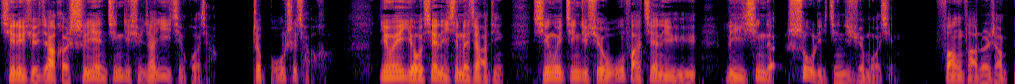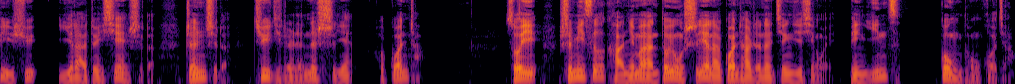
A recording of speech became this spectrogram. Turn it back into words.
心理学家和实验经济学家一起获奖，这不是巧合。因为有限理性的假定，行为经济学无法建立于理性的数理经济学模型，方法论上必须依赖对现实的、真实的、具体的人的实验和观察。所以，史密斯和卡尼曼都用实验来观察人的经济行为，并因此共同获奖。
